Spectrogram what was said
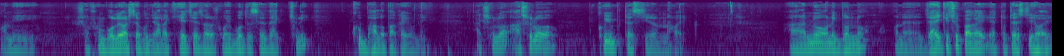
আমি সবসময় বলে আসছে এবং যারা খেয়েছে, তারা সবাই বলতেছে অ্যাকচুয়ালি খুব ভালো পাকায় উনি। আসলে আসলেও খুবই টেস্টি রান্না হয়। আর আমিও অনেক ধন্য। মানে যাই কিছু পাকাই, এত টেস্টি হয়,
